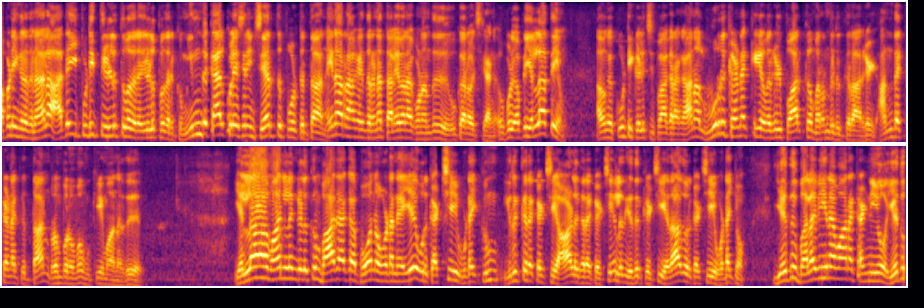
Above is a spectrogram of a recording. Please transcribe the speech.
அப்படிங்கிறதுனால அதை பிடித்து இழுத்துவதை இழுப்பதற்கும் இந்த கால்குலேஷனையும் சேர்த்து போட்டுத்தான் ஐநார் நாகேந்திரனை தலைவராக கொண்டாந்து உட்கார வச்சிருக்காங்க. அப்படி அப்படி எல்லாத்தையும் அவங்க கூட்டி கழிச்சு பார்க்குறாங்க. ஆனால் ஒரு கணக்கை அவர்கள் பார்க்க மறந்துடுக்கிறார்கள் அந்த கணக்கு தான் ரொம்ப ரொம்ப முக்கியமானது. எல்லா மாநிலங்களுக்கும் பாஜக போன உடனேயே ஒரு கட்சியை உடைக்கும் இருக்கிற கட்சி ஆளுகிற கட்சி அல்லது எதிர்க்கட்சி ஏதாவது ஒரு கட்சியை உடைக்கும். எது பலவீனமான கண்ணியோ எது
